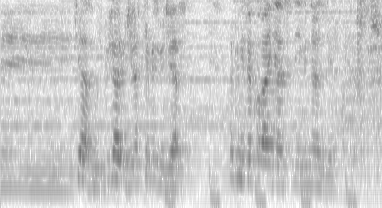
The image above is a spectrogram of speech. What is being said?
Ee, cihazımız güzel bir cihaz, temiz bir cihaz. Hepinize kolay gelsin, iyi günler diliyorum arkadaşlar.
